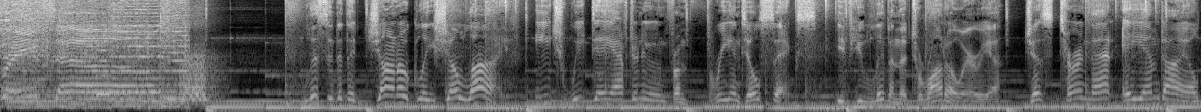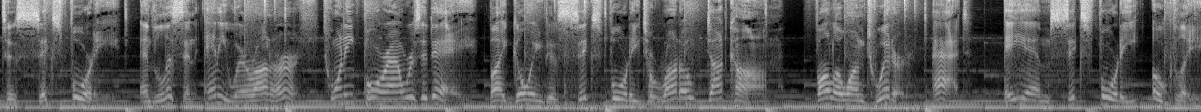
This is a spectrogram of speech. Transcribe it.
brain cell. Listen to The John Oakley Show live each weekday afternoon from 3 until 6. If you live in the Toronto area, just turn that AM dial to 640 and listen anywhere on earth 24 hours a day by going to 640toronto.com. Follow on Twitter at AM640 Oakley.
